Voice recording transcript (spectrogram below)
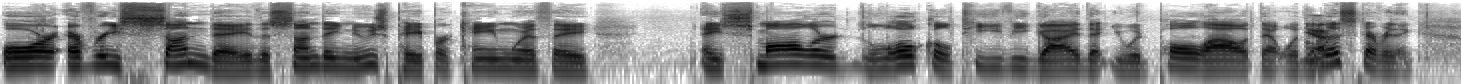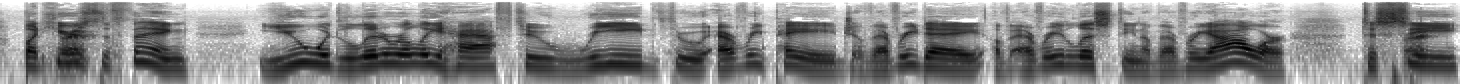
or every Sunday the Sunday newspaper came with a a smaller local TV guide that you would pull out that would Yeah. list everything. But here's Right. the thing. You would literally have to read through every page of every day, of every listing, of every hour to see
